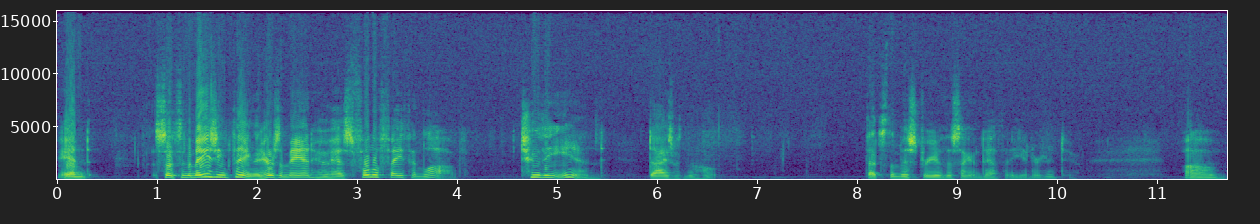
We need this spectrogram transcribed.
And so it's an amazing thing that here's a man who has full of faith and love to the end dies with no hope. That's the mystery of the second death that he entered into. Um,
